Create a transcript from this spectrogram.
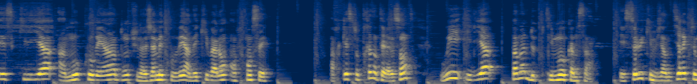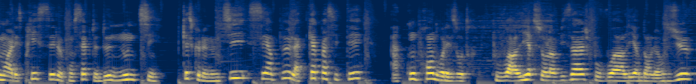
est-ce qu'il y a un mot coréen dont tu n'as jamais trouvé un équivalent en français? Alors, question très intéressante. Oui, il y a pas mal de petits mots comme ça. Et celui qui me vient directement à l'esprit, c'est le concept de Nunti. Qu'est-ce que le Nunti? C'est un peu la capacité à comprendre les autres. Pouvoir lire sur leur visage, pouvoir lire dans leurs yeux,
